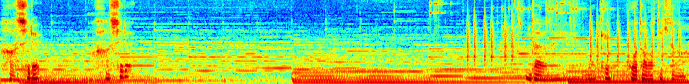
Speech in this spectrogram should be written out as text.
走れ。走れ。だよね。構溜まってきたな。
